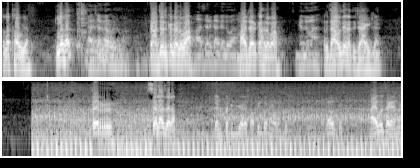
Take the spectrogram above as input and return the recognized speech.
चला खाऊया. तुला खात? गाजर का गलवा? हाजर का गलवा? हाजर का हलवा? गलवा. अरे जाऊ दे ना तुझ्या आईला. तर चला जरा. गणपतीची जरा शॉपिंग करून या म्हणतो काय बोलते? काय बोल सगळ्यांना.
